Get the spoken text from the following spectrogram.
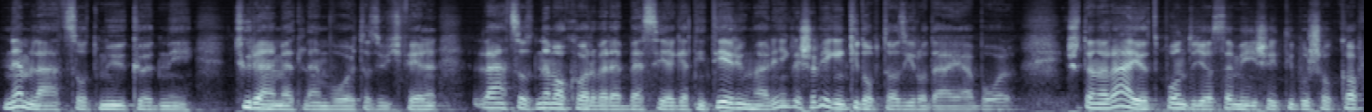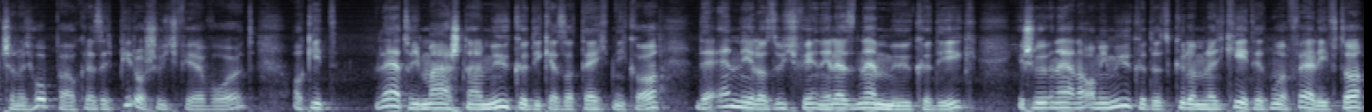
nem látszott működni, türelmetlen volt az ügyfél, látszott, nem akar vele beszélgetni, térjünk már régre, és a végén kidobta az irodájából. És utána rájött pont ugye a személyiség típusok kapcsán, hogy hoppá, akkor ez egy piros ügyfél volt, akit lehet, hogy másnál működik ez a technika, de ennél az ügyfélnél ez nem működik, és ő, ami működött különben egy két hét múlva felhívta,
